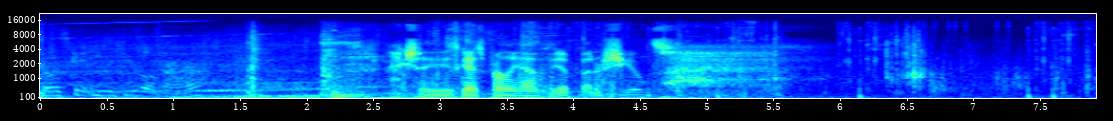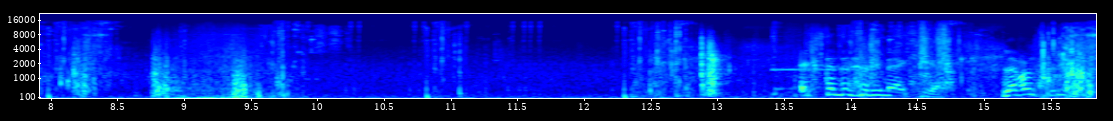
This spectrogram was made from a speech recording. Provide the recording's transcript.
So let's get you a do-over, huh? Actually, these guys probably have yep, better shields. Extended heavy mag here. Level 3.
